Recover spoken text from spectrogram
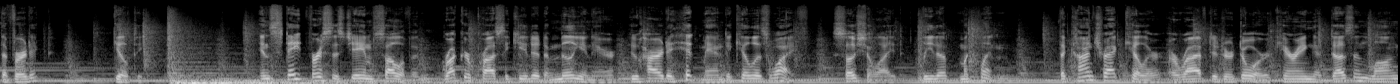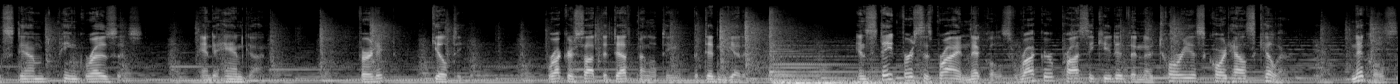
The verdict? Guilty. In State versus James Sullivan, Rucker prosecuted a millionaire who hired a hitman to kill his wife, socialite Lita McClinton. The contract killer arrived at her door carrying a dozen long stemmed pink roses and a handgun. Verdict guilty. Rucker sought the death penalty but didn't get it. In State versus Brian Nichols, Rucker prosecuted the notorious courthouse killer. Nichols,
